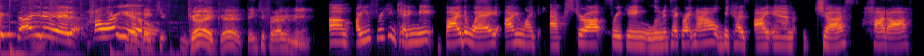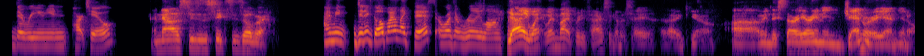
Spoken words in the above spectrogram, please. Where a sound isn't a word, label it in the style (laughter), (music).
excited. How are you? Well, thank you. Good, good. Thank you for having me. Um, are you freaking kidding me? By the way, I'm like extra freaking lunatic right now because I am just hot off the reunion part two. And now season six is over. I mean, did it go by like this or was it really long? Yeah, it went, went by pretty fast, I gotta say. Like, you know, uh, I mean, they started airing in January and, you know,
